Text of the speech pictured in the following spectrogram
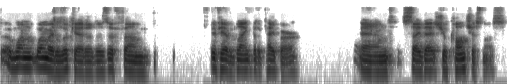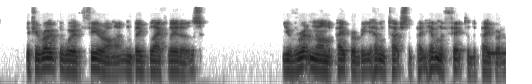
one one way to look at it is if um, if you have a blank bit of paper and say that's your consciousness, if you wrote the word fear on it in big black letters, you've written on the paper, but you haven't touched the paper, you haven't affected the paper.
